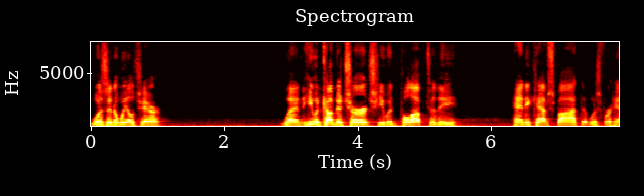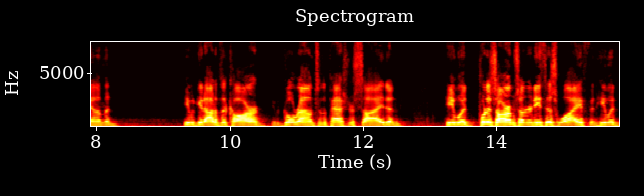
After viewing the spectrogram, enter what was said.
was in a wheelchair when he would come to church, he would pull up to the handicap spot that was for him, and he would get out of the car. He would go around to the passenger's side, and he would put his arms underneath his wife, and he would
